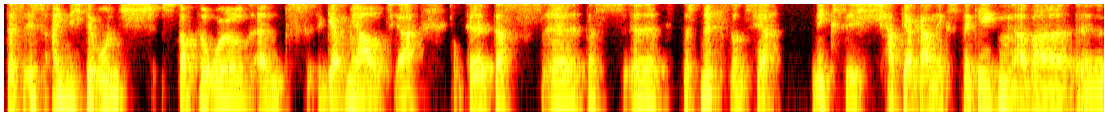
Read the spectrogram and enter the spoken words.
das ist eigentlich der Wunsch, stop the world and get me out. Ja, äh, das, äh, das, äh, das nützt uns ja nichts. Ich habe ja gar nichts dagegen, aber äh,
